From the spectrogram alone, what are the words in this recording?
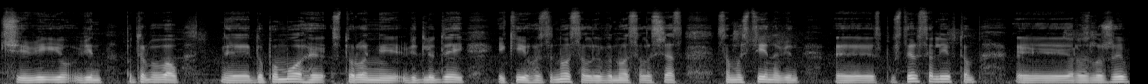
Чи він потребував е, допомоги сторонньої від людей, які його заносили, виносили. Зараз самостійно він е, спустився ліфтом, е, розложив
